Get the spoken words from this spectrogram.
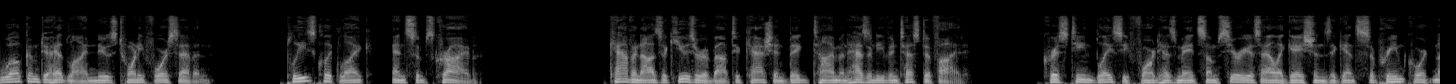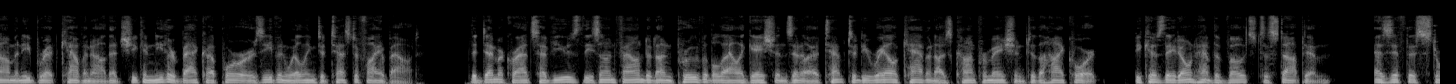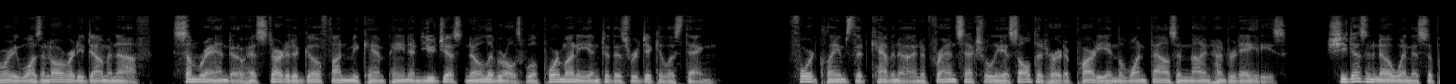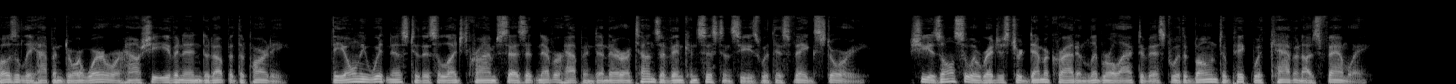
Welcome to Headline News 24/7. Please click like and subscribe. Kavanaugh's accuser about to cash in big time and hasn't even testified. Christine Blasey Ford has made some serious allegations against Supreme Court nominee Brett Kavanaugh that she can neither back up or is even willing to testify about. The Democrats have used these unfounded unprovable allegations in an attempt to derail Kavanaugh's confirmation to the High Court, because they don't have the votes to stop him. As if this story wasn't already dumb enough, some rando has started a GoFundMe campaign and you just know liberals will pour money into this ridiculous thing. Ford claims that Kavanaugh and a friend sexually assaulted her at a party in the 1980s. She doesn't know when this supposedly happened or where or how she even ended up at the party. The only witness to this alleged crime says it never happened and there are tons of inconsistencies with this vague story. She is also a registered Democrat and liberal activist with a bone to pick with Kavanaugh's family.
